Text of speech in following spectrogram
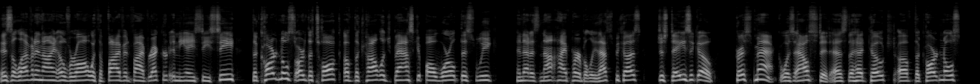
is 11 and 9 overall with a 5 and 5 record in the ACC. The Cardinals are the talk of the college basketball world this week, and that is not hyperbole. That's because just days ago, Chris Mack was ousted as the head coach of the Cardinals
